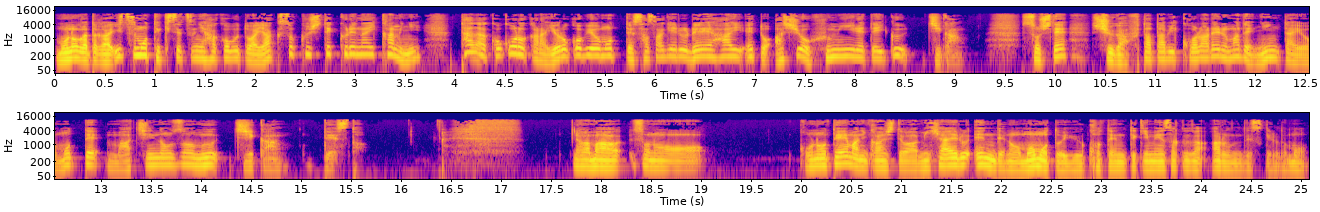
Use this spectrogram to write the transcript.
物語がいつも適切に運ぶとは約束してくれない神に、ただ心から喜びを持って捧げる礼拝へと足を踏み入れていく時間。そして、主が再び来られるまで忍耐を持って待ち望む時間ですと。だからまあ、その、このテーマに関しては、ミヒャエル・エンデのモモという古典的名作があるんですけれども、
